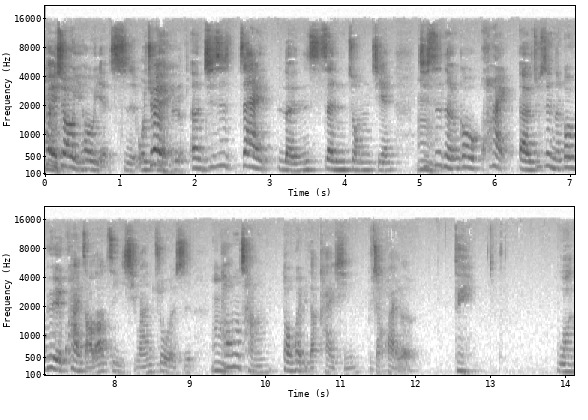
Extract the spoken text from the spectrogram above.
退休以后也是，我觉得，嗯，其实，在人生中间，其实能够快，呃，就是能够越快找到自己喜欢做的事。通常都会比较开心，比较快乐。对，我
